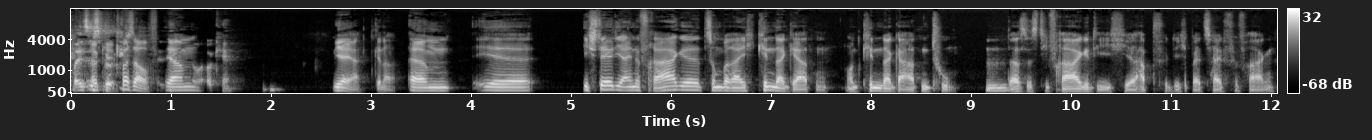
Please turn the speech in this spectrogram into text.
okay, pass auf. Ähm, okay. Ja, ja, genau. Ähm, äh, ich stelle dir eine Frage zum Bereich Kindergärten und Kindergartentum. Mhm. Das ist die Frage, die ich hier habe für dich bei Zeit für Fragen.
